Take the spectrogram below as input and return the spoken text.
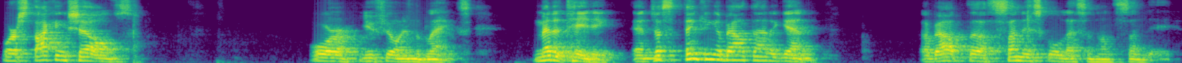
or stocking shelves, or you fill in the blanks. Meditating and just thinking about that again, about the Sunday school lesson on Sunday,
